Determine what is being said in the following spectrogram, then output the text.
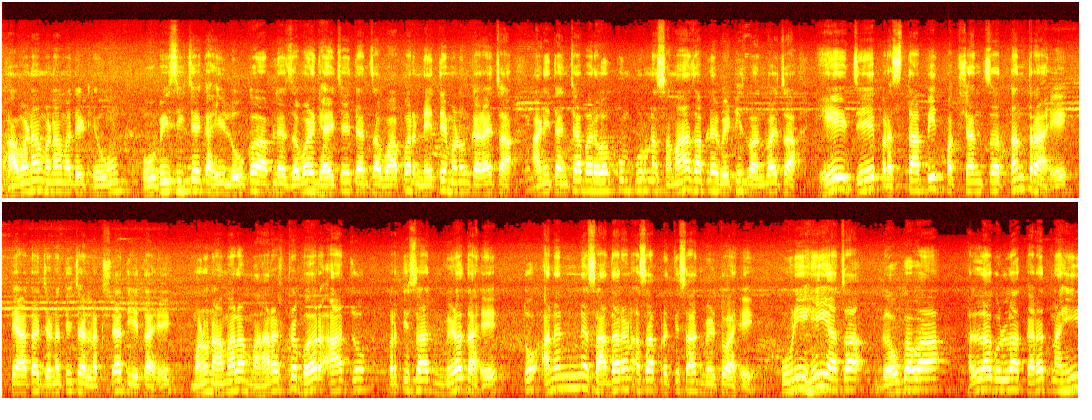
भावना मनामध्ये ठेवून ओबीसीचे काही लोक आपल्या जवळ घ्यायचे त्यांचा वापर नेते म्हणून करायचा आणि त्यांच्याबरोबर पूर्ण समाज आपल्या वेठीत बांधवायचा हे जे प्रस्थापित पक्षांचं तंत्र आहे ते आता जनतेच्या लक्षात येत आहे. म्हणून आम्हाला महाराष्ट्रभर आज जो प्रतिसाद मिळत आहे तो अनन्यसाधारण असा प्रतिसाद मिळतो आहे. कोणीही याचा गवगवा हल्लागुल्ला करत नाही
